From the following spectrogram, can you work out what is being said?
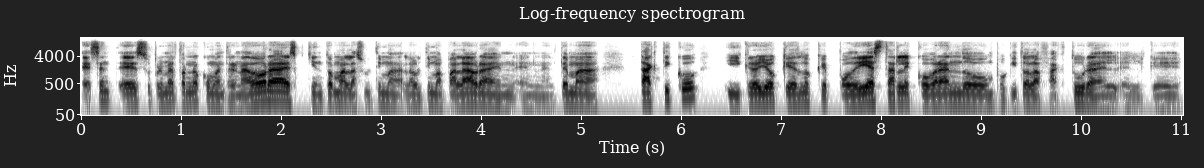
es, su primer torneo como entrenadora, es quien toma las última, la última palabra en, en el tema táctico y creo yo que es lo que podría estarle cobrando un poquito la factura, el, que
